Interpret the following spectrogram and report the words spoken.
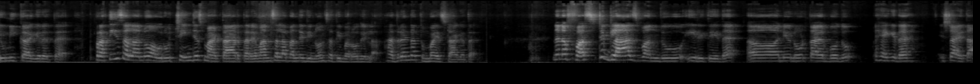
ಯುನೀಕ್ ಆಗಿರುತ್ತೆ. ಪ್ರತಿ ಸಲನೂ ಅವರು ಚೇಂಜಸ್ ಮಾಡ್ತಾ ಇರ್ತಾರೆ. ಒಂದ್ಸಲ ಬಂದಿದ್ದು ಇನ್ನೊಂದು ಸತಿ ಬರೋದಿಲ್ಲ. ಅದರಿಂದ ತುಂಬಾ ಇಷ್ಟ ಆಗುತ್ತೆ. ನನ್ನ ಫಸ್ಟ್ ಗ್ಲಾಸ್ ಬಂದು ಈ ರೀತಿ ಇದೆ. ನೀವು ನೋಡ್ತಾ ಇರ್ಬೋದು. ಹೇಗಿದೆ? ಇಷ್ಟ ಆಯ್ತಾ?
